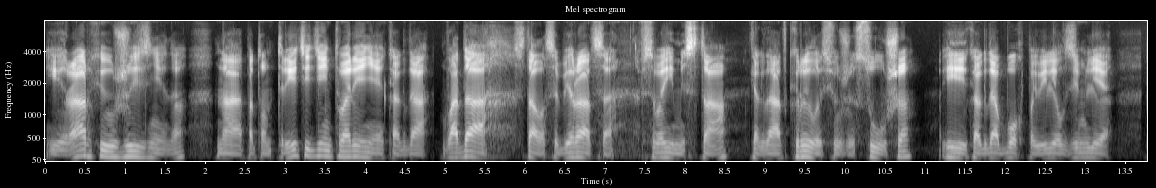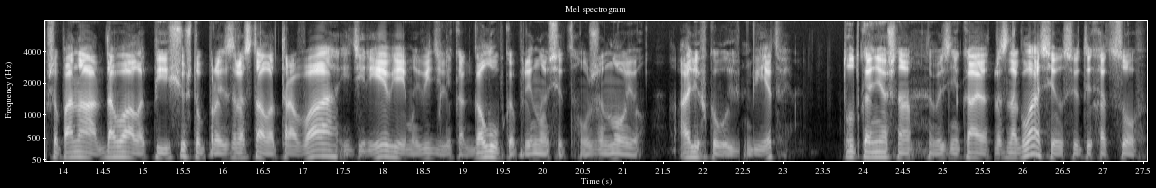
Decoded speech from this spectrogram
иерархию жизни, да, на потом третий день творения, когда вода стала собираться в свои места, когда открылась уже суша, и когда Бог повелел земле, чтобы она давала пищу, чтобы произрастала трава и деревья, и мы видели, как голубка приносит уже Ною оливковую ветвь. Тут, конечно, возникают разногласия у святых отцов.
